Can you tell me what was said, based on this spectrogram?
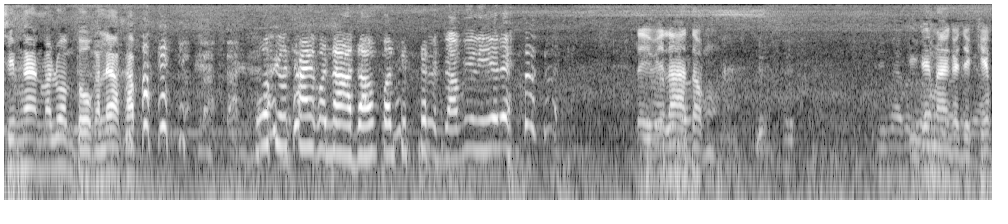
ทีมงานมาร่วมโตวกันแล้วครับโอ้ยชายคนหนาดำปันดำอีหลีเลยแต่เวลาต้องอีกจังหน่อยก็จะเก็บ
